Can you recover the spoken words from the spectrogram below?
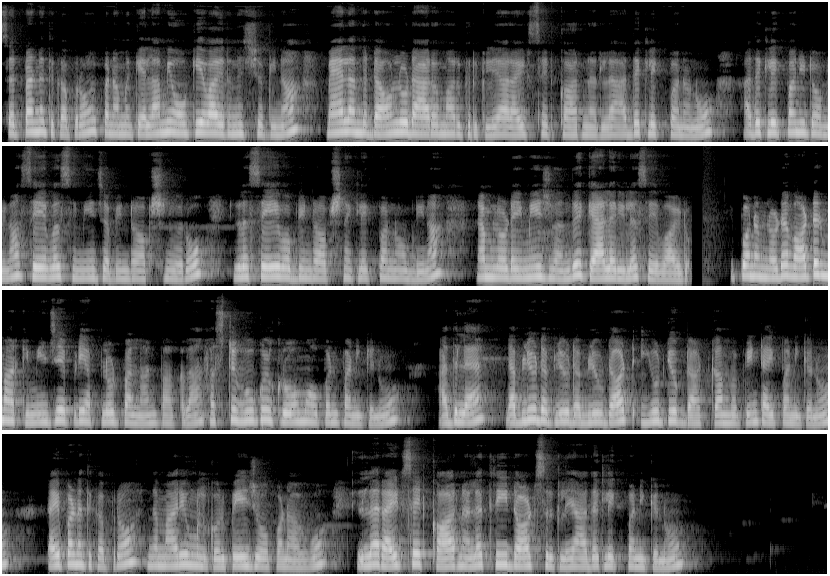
செட் பண்ணதுக்கப்புறம் இப்போ நமக்கு எல்லாமே ஓகேவாக இருந்துச்சு அப்படின்னா மேலே அந்த டவுன்லோட் ஆரோ மார்க் இருக்கு இல்லையா ரைட் சைட் கார்னரில் அதை கிளிக் பண்ணணும். அதை கிளிக் பண்ணிட்டோம் அப்படின்னா சேவஸ் இமேஜ் அப்படின்ற ஆப்ஷன் வரும். இதில் சேவ் அப்படின்ற ஆப்ஷனை கிளிக் பண்ணோம் அப்படின்னா நம்மளோட இமேஜ் வந்து கேலரியில் சேவ் ஆகிடும் இப்போ நம்மளோட வாட்டர் மார்க் இமேஜை எப்படி அப்லோட் பண்ணலான்னு பார்க்கலாம். ஃபஸ்ட்டு கூகுள் க்ரோம் ஓப்பன் பண்ணிக்கணும். அதில் W W W dot YouTube dot com அப்படின்னு டைப் பண்ணிக்கணும். டைப் பண்ணதுக்கப்புறம் இந்த மாதிரி உங்களுக்கு ஒரு பேஜ் ஓப்பன் ஆகும். இதில் ரைட் சைட் கார்னரில் த்ரீ டாட்ஸ் இருக்கு இல்லையா? அதை கிளிக் பண்ணிக்கணும்.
